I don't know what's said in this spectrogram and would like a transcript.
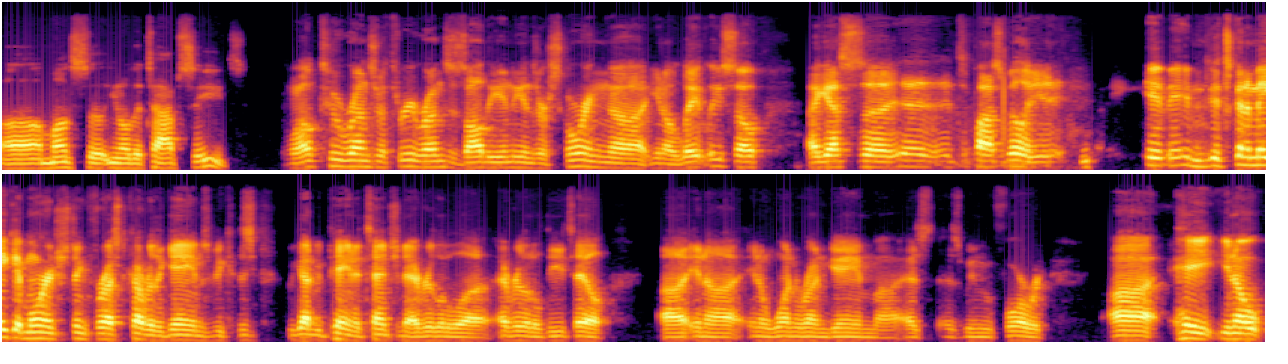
uh, amongst the you know the top seeds. Well, two runs or three runs is all the Indians are scoring, uh, you know, lately. So I guess uh, it's a possibility. It, it, it's going to make it more interesting for us to cover the games because we got to be paying attention to every little uh, every little detail uh, in a in a one run game uh, as as we move forward. Uh, hey, you know,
